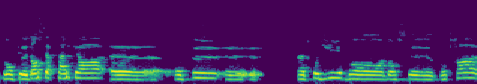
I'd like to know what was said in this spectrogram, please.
Donc, euh, dans certains cas, euh, on peut introduire dans, ce contrat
